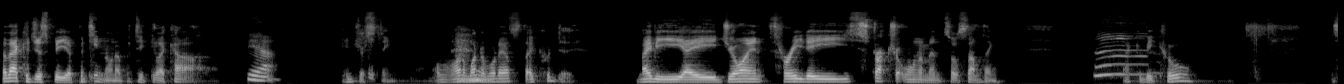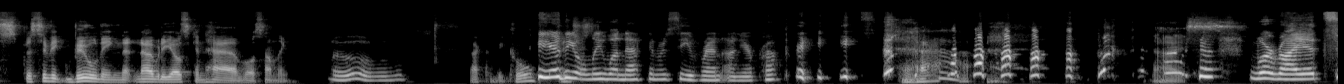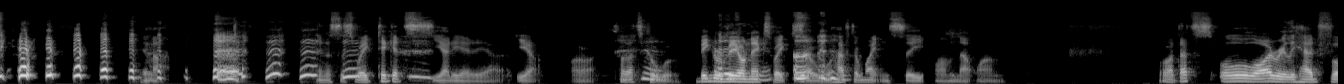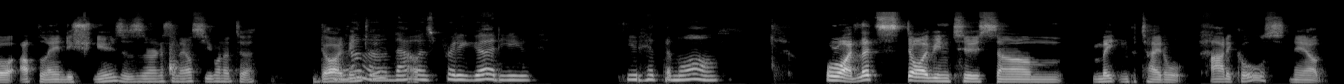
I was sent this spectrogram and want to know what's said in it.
but that could just be a patent on a particular car. Yeah. interesting. I wonder what else they could do maybe a giant 3d structure ornament or something that could be ah. cool specific building that nobody else can have or something Oh, That could be cool. you're the only one that can receive rent on your properties. nice. More riots. Yeah. Genesis week tickets. Yada yada yada. Yeah. All right. So that's cool. Big That reveal next week. So we'll have to wait and see on that one. All right. That's all I really had for uplandish news. Is there anything else you wanted to dive No, into? that was pretty good. You you hit them all. All right, let's dive into some meat and potato articles. Now,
